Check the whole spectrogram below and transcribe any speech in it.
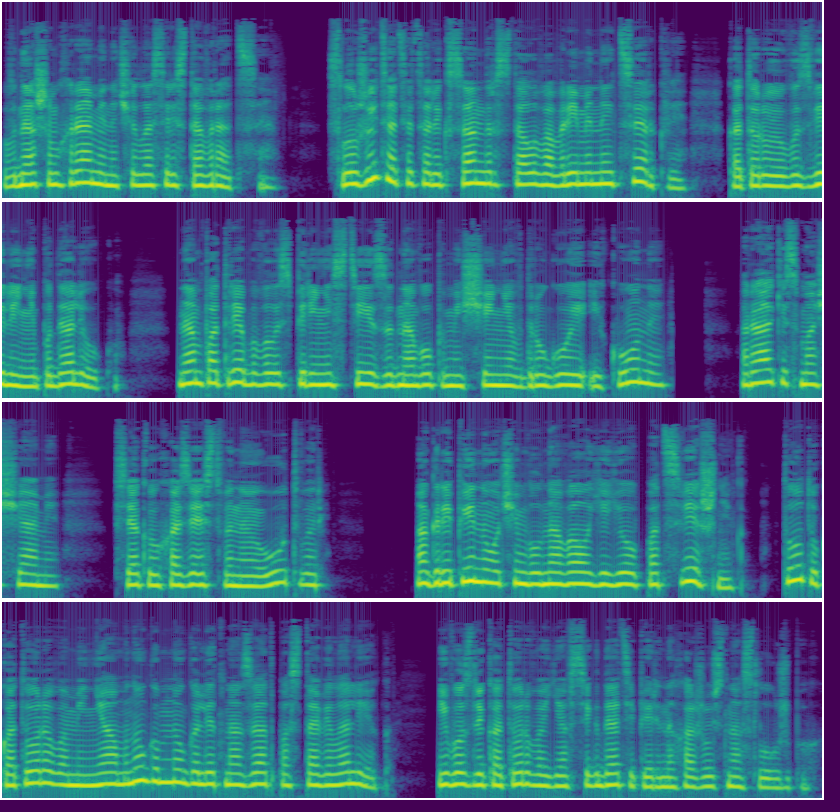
В нашем храме началась реставрация. Служить отец Александр стал во временной церкви, которую возвели неподалеку. Нам потребовалось перенести из одного помещения в другое иконы, раки с мощами, всякую хозяйственную утварь. Агриппину очень волновал ее подсвечник, тот, у которого меня много-много лет назад поставил Олег, и возле которого я всегда теперь нахожусь на службах.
